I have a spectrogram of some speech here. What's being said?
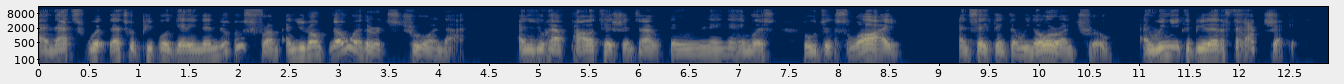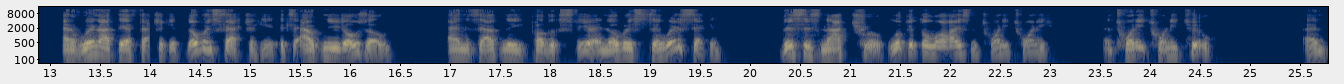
and that's what that's what people are getting their news from. And you don't know whether it's true or not. And you have politicians, and they will remain nameless, who just lie and say things that we know are untrue. And we need to be there to fact check it. And if we're not there fact checking nobody's fact checking. It's out in the ozone and it's out in the public sphere, and nobody's saying, wait a second, this is not true. Look at the lies in 2020 and 2022. And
